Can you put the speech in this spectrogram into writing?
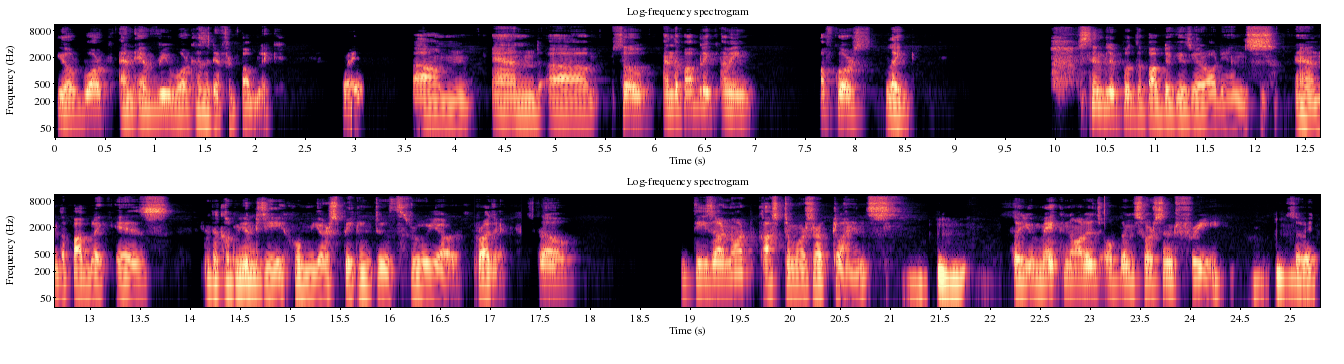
your work, and every work has a different public, right? Um, and um, so, and the public, I mean, of course, like simply put, the public is your audience, and the public is the community whom you're speaking to through your project. So these are not customers or clients. hmm So you make knowledge open source and free. So it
